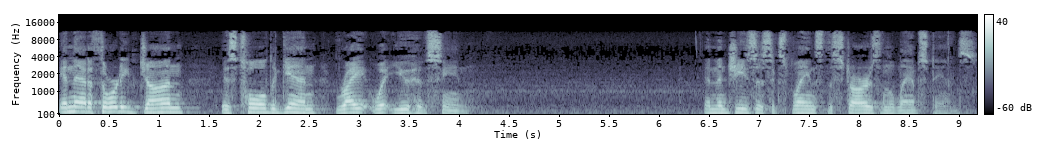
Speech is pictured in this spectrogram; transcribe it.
In that authority, John is told again, write what you have seen. And then Jesus explains the stars and the lampstands.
